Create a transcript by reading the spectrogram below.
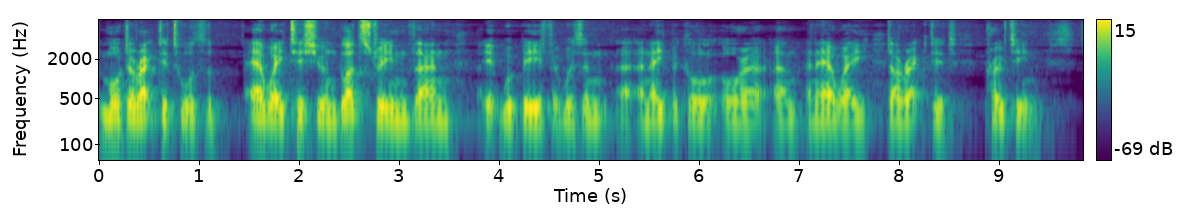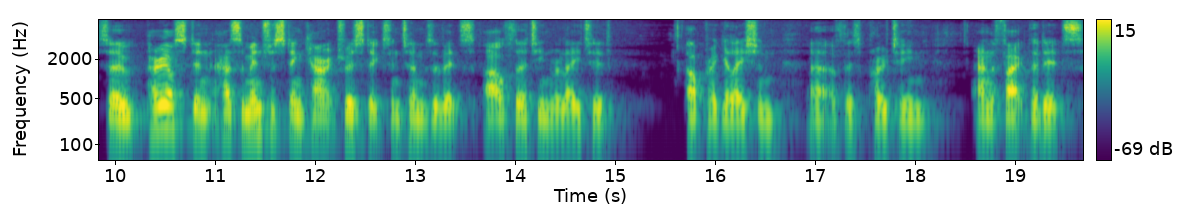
more directed towards the airway tissue and bloodstream than it would be if it was an, an apical or a, um, an airway directed protein. So, periostin has some interesting characteristics in terms of its IL 13 related upregulation uh, of this protein and the fact that it's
